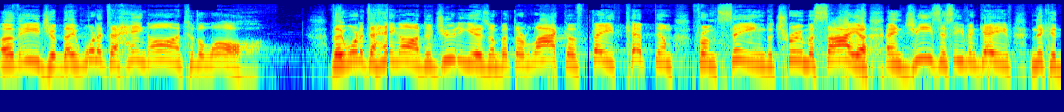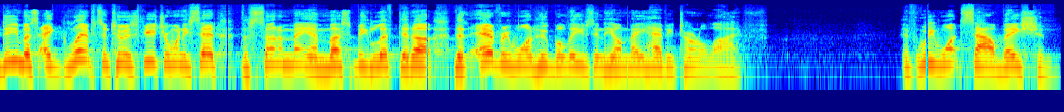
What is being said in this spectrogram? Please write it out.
of Egypt. They wanted to hang on to the law. They wanted to hang on to Judaism, but their lack of faith kept them from seeing the true Messiah. And Jesus even gave Nicodemus a glimpse into his future when he said, The Son of Man must be lifted up, that everyone who believes in him may have eternal life. If we want salvation,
